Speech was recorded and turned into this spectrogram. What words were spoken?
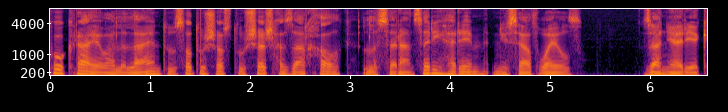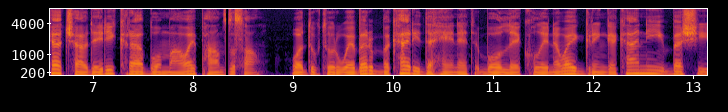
کۆکرایەوە لەلایەن 266 هزار خەڵک لە سەرانسەری هەرێم نیوساوت وایلز. زانیاریەکە چاودێری کرا بۆ ماوەی 15 ساڵ و دکتۆر وێبەر بەکاری دەهێنێت بۆ لێکۆڵینەوەی گرنگەکانی بەشی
